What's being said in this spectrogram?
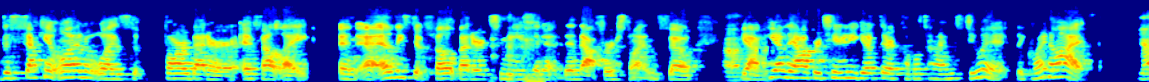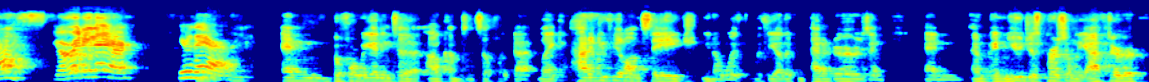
the second one was far better. It felt like, and at least it felt better to me than it, than that first one. So yeah. yeah, if you have the opportunity to get there a couple times, do it. Like why not? Yes, you're already there. You're there and before we get into outcomes and stuff like that, like how did you feel on stage, you know, with with the other competitors and and and, and you just personally after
